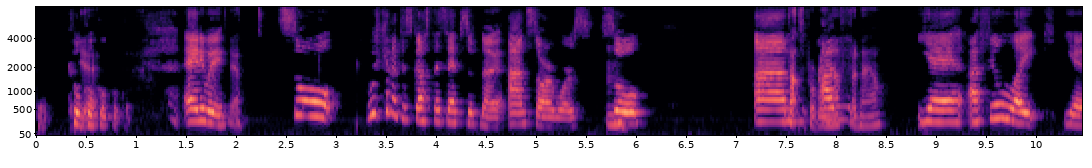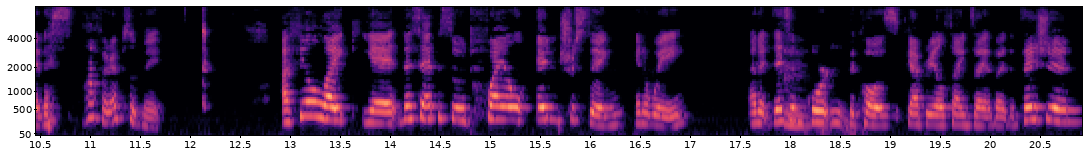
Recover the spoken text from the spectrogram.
Cool, cool, Yeah. cool, cool, cool. Anyway, Yeah. so we've kind of discussed this episode now and Star Wars. So, um. That's probably enough for now. Yeah, I feel like yeah, this half an episode, mate. I feel like yeah, this episode, while interesting in a way, and it is Mm. important because Gabrielle finds out about the vision,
